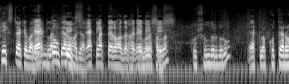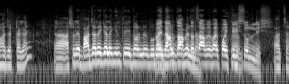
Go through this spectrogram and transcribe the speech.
ফিক্সড একেবারে একদম তেরো হাজার। এক লাখ তেরো হাজার টাকা আচ্ছা, শেষ। মাশাআল্লাহ। খুব সুন্দর গরু এক লক্ষ তেরো হাজার টাকায়। আসলে বাজারে গেলে কিন্তু এই ধরনের গরু দাম পাবেন না। চাবে ভাই পঁয়ত্রিশ চল্লিশ। আচ্ছা।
